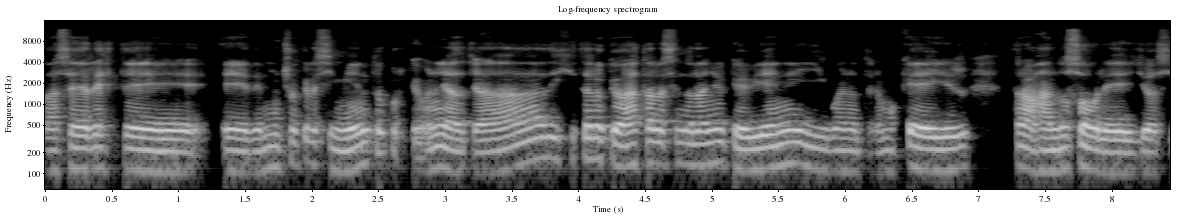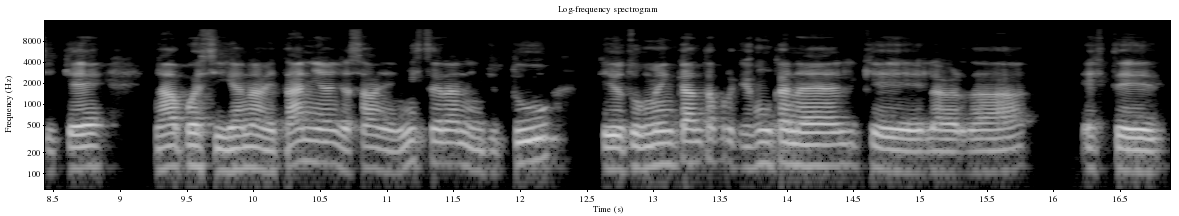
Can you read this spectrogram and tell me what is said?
va a ser este, eh, de mucho crecimiento, porque bueno, ya, ya dijiste lo que vas a estar haciendo el año que viene y bueno, tenemos que ir trabajando sobre ello. Así que nada, pues sigan a Betania, ya saben, en Instagram, en YouTube, que YouTube me encanta porque es un canal que la verdad, este,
